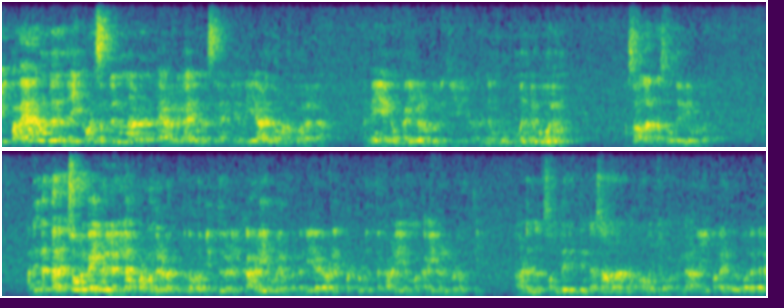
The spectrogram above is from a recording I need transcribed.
ഈ പറയാനുണ്ട് എന്ന ഈ കോൺസെപ്റ്റിൽ നിന്നാണ് അയാൾ ഒരു കാര്യം മനസ്സിലാക്കിയത്. നീരാളി നമ്മളെ പോലല്ല അനേകം കൈകളുള്ള ഒരു ജീവിയാണ് അതിന്റെ മൂവ്മെന്റ് പോലും അസാധാരണ സൗന്ദര്യമുള്ളത് അതിന്റെ തലച്ചോറ് കൈകളിലെല്ലാം പടർന്നു കിടക്കുന്നു. നമ്മുടെ വിത്തുകളിൽ കാളിയമ്മയുണ്ടല്ലോ. വീരകാളി പട്ടുകൊടുത്ത കാളിയമ്മ കൈകൾ വിടർത്തി ആടുന്നത് സൗന്ദര്യത്തിന്റെ അസാധാരണ പ്രപഞ്ചമാണ്. അല്ലാതെ ഈ പറയുന്നത് പോലെ ചില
